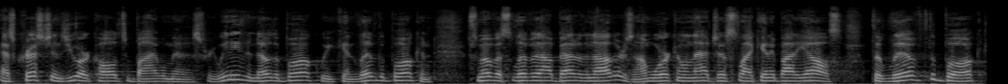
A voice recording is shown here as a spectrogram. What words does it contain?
As Christians, you are called to Bible ministry. We need to know the book. We can live the book, and some of us live it out better than others, and I'm working on that just like anybody else, to live the book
